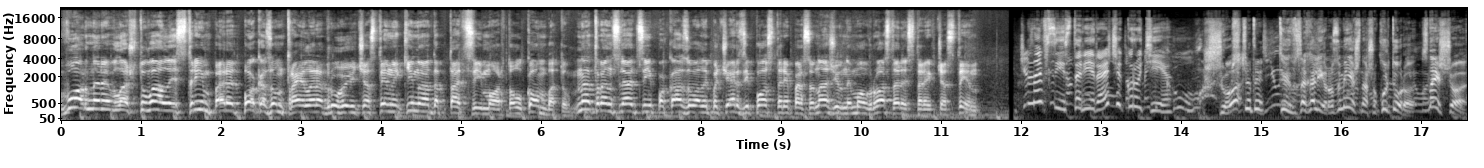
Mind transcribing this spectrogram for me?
Ворнери влаштували стрім перед показом трейлера другої частини кіноадаптації Mortal Kombat. На трансляції показували по черзі постери персонажів, немов ростери старих частин. Не всі старі речі круті. Що? Що ти? Ти взагалі розумієш нашу культуру? Знаєш що?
